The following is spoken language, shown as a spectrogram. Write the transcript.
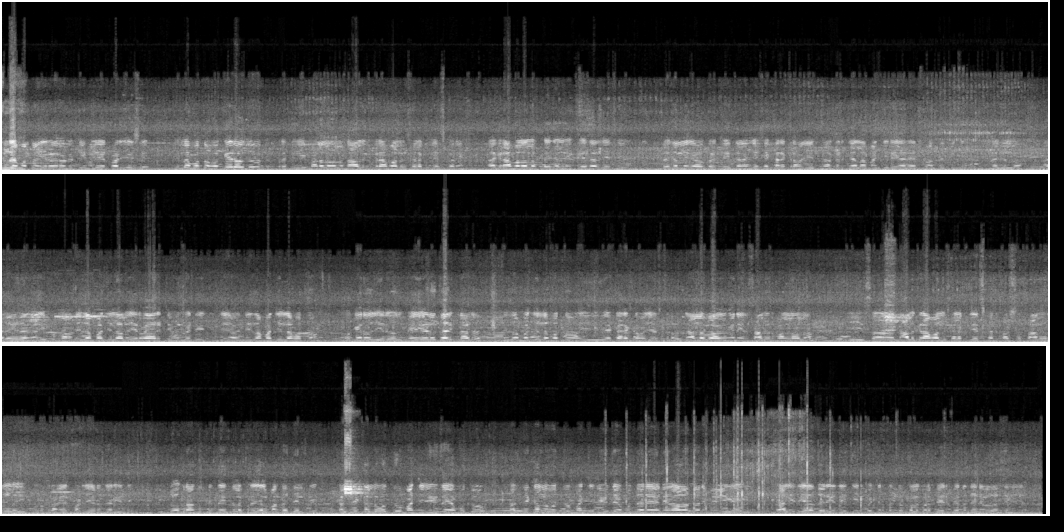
జిల్లా మొత్తం ఇరవై రెండు టీములు ఏర్పాటు చేసి జిల్లా మొత్తం ఒకే రోజు ప్రతి మండలంలో నాలుగు గ్రామాలు సెలెక్ట్ చేసుకొని ఆ గ్రామాలలో ప్రజల్ని కేదర్ చేసి ప్రజల్ని ఒక చైతన్యం చేసే కార్యక్రమం చేసినాం. అక్కడ చాలా మంచి రెస్పాన్స్ వచ్చింది. ప్రజల్లో అదేవిధంగా ఇప్పుడు మనం నిజామాబాద్ జిల్లాలో ఇరవై ఆరు టీములు పెట్టి నిజామాబాద్ జిల్లా మొత్తం ఒకే రోజు ఈ రోజు మే ఏడో తారీఖు నాడు నిజామాబాద్ జిల్లా మొత్తం ఇదే కార్యక్రమం చేస్తున్నాం. దానిలో భాగంగా నేను సాలూరు మండలంలో ఈ నాలుగు గ్రామాలు సెలెక్ట్ చేసుకొని ఫస్ట్ సాలూరులో ఈ ప్రోగ్రాం ఏర్పాటు చేయడం జరిగింది. ఈ ప్రోగ్రాంకు పెద్ద ఎత్తున ప్రజలు మద్దతు తెలిపి కల్తీ కళ్ళు వద్దు మంచి జీవితమే ముద్దు కల్తీ కళ్ళు వద్దు మంచి జీవితమే ముద్దు అనే నినాదంతో మేము ర్యాలీ తీయడం జరిగింది. దీనికి వచ్చిన ప్రతి ఒక్కరికి కూడా పేరు పేరున ధన్యవాదాలు తెలియజేస్తాం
